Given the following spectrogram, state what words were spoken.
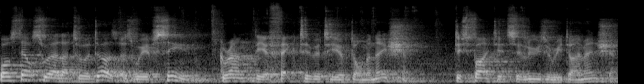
Whilst elsewhere Latour does, as we have seen, grant the effectivity of domination, despite its illusory dimension,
